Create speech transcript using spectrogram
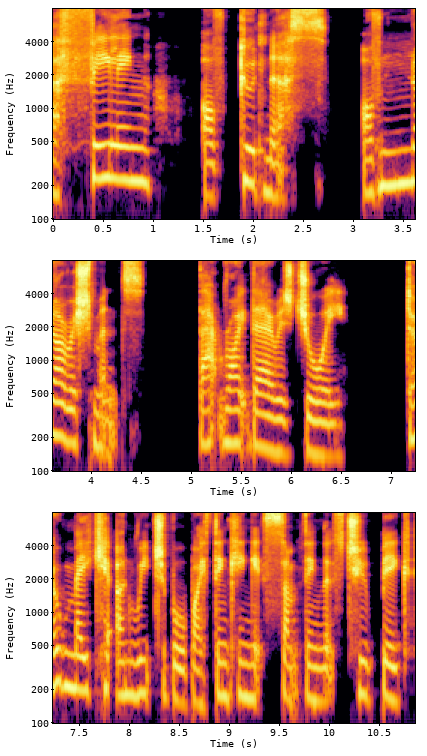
a feeling of goodness, of nourishment, that right there is joy. Don't make it unreachable by thinking it's something that's too big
